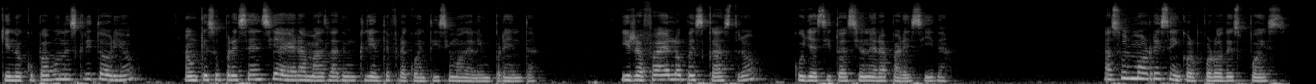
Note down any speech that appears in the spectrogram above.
quien ocupaba un escritorio, aunque su presencia era más la de un cliente frecuentísimo de la imprenta, y Rafael López Castro, cuya situación era parecida. Azul Morris se incorporó después.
